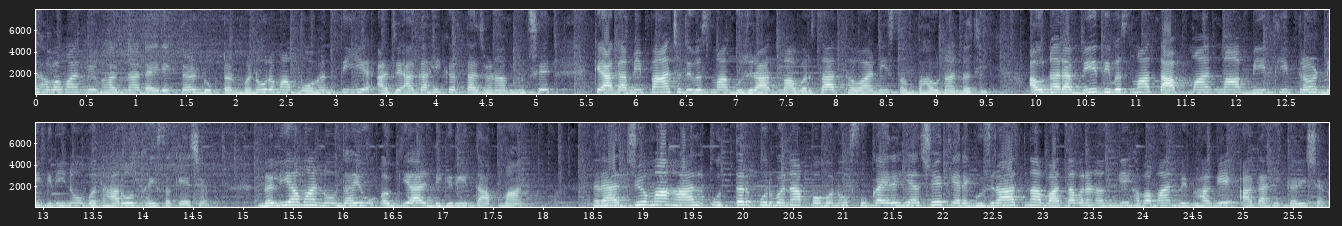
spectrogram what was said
હવામાન વિભાગના ડાયરેક્ટર ડૉક્ટર મનોરમા મોહંતીએ આજે આગાહી કરતા જણાવ્યું છે કે આગામી પાંચ દિવસમાં ગુજરાતમાં વરસાદ થવાની સંભાવના નથી. આવનારા બે દિવસમાં તાપમાનમાં બેથી ત્રણ ડિગ્રીનો વધારો થઈ શકે છે. નલિયામાં નોંધાયું અગિયાર ડિગ્રી તાપમાન. રાજ્યમાં હાલ ઉત્તર પૂર્વના પવનો ફૂંકાઈ રહ્યા છે, ત્યારે ગુજરાતના વાતાવરણ અંગે હવામાન વિભાગે આગાહી કરી છે.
